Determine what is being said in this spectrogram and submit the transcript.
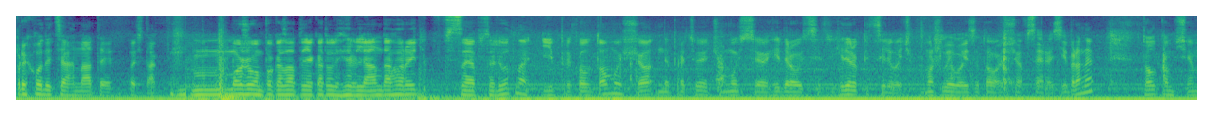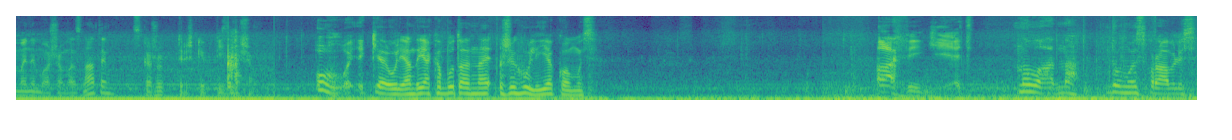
Приходиться гнати ось так. Можу вам показати, яка тут гірлянда горить. Все абсолютно. І прикол в тому, що не працює чомусь гідропідсилювач. Можливо, із-за того, що все розібране. Толком ще ми не можемо знати. Скажу трішки пізніше. Ого, яке рулянда, як будто на Жигулі якомусь. Офігеть. Ну ладно, думаю, справлюсь.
